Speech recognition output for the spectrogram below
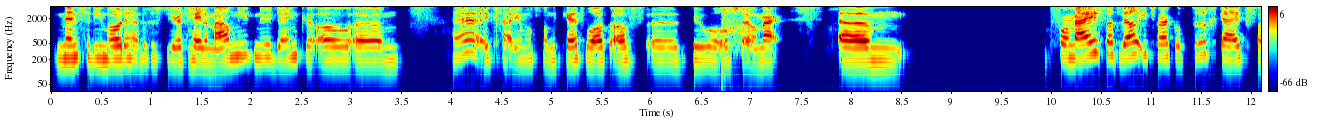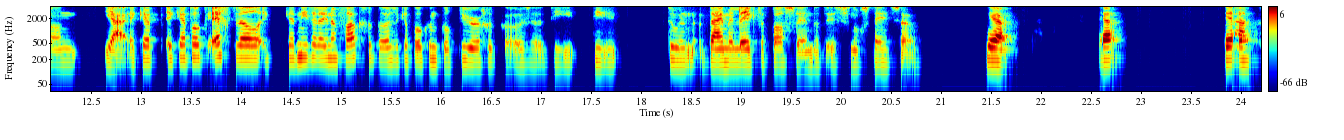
mensen die mode hebben gestudeerd helemaal niet nu denken: oh, um, hè, ik ga iemand van de catwalk af uh, duwen of zo. Maar um, voor mij is dat wel iets waar ik op terugkijk van ja, ik heb, ik heb ook echt wel, ik heb niet alleen een vak gekozen, ik heb ook een cultuur gekozen die, die toen bij me leek te passen. En dat is nog steeds zo. Ja, ja. Ja,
